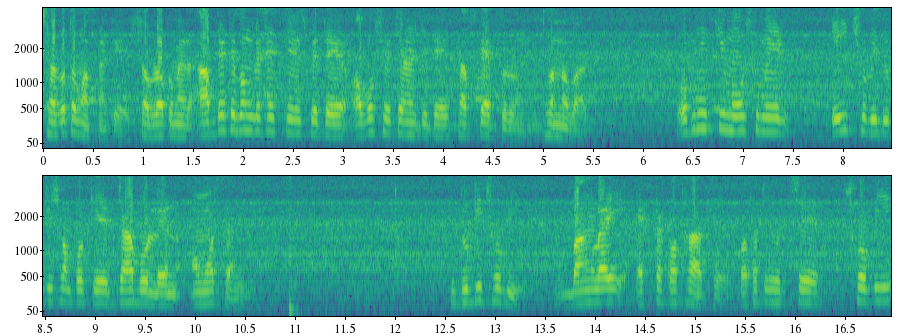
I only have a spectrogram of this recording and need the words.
স্বাগতম আপনাকে। সব রকমের আপডেট এবং লেটেস্ট নিউজ পেতে অবশ্যই চ্যানেলটিতে সাবস্ক্রাইব করুন। ধন্যবাদ। অভিনেত্রী মৌসুমীর এই ছবি দুটি সম্পর্কে যা বললেন অমর সানি। দুটি ছবি। বাংলায় একটা কথা আছে। কথাটি হচ্ছে, ছবি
